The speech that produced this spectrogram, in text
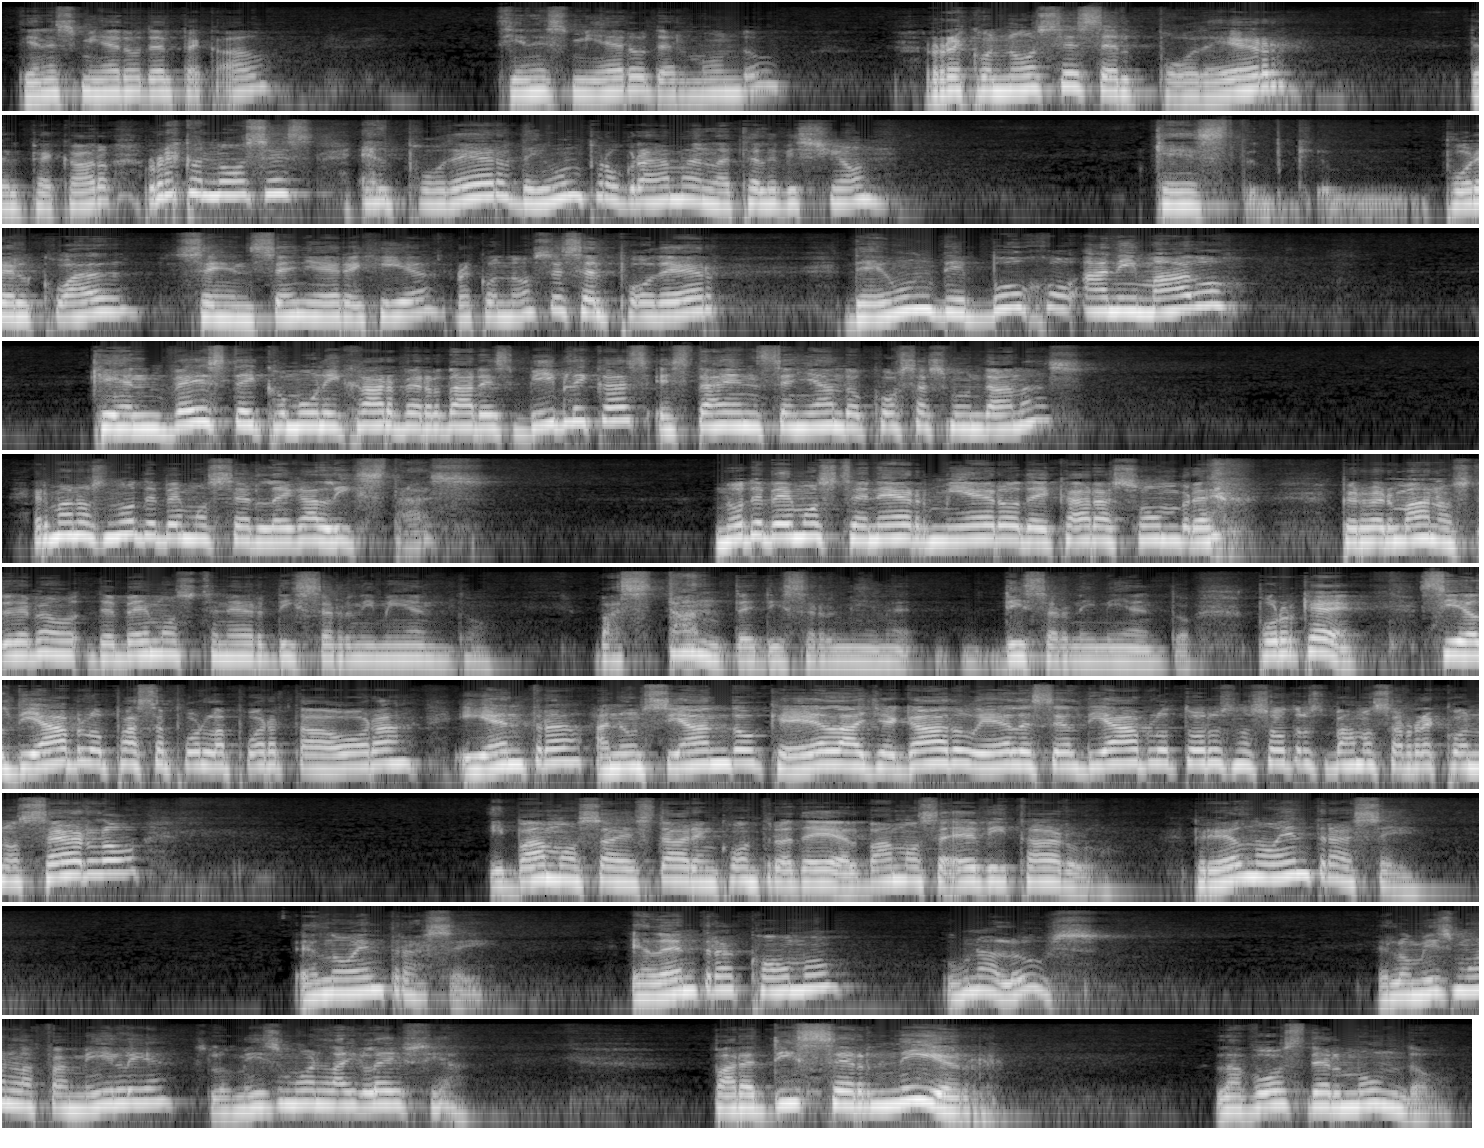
¿Tienes miedo del pecado? ¿Tienes miedo del mundo? ¿Reconoces el poder del pecado? ¿Reconoces el poder de un programa en la televisión que es, por el cual se enseña herejía? ¿Reconoces el poder de un dibujo animado que en vez de comunicar verdades bíblicas está enseñando cosas mundanas? Hermanos, no debemos ser legalistas. No debemos tener miedo de cara sombra, pero hermanos, debemos, tener discernimiento, bastante discernimiento. ¿Por qué? Si el diablo pasa por la puerta ahora y entra anunciando que él ha llegado y él es el diablo, todos nosotros vamos a reconocerlo y vamos a estar en contra de él, vamos a evitarlo. Pero él no entra así. Él no entra así. Él entra como una luz. Es lo mismo en la familia, es lo mismo en la iglesia. Para discernir la voz del mundo,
